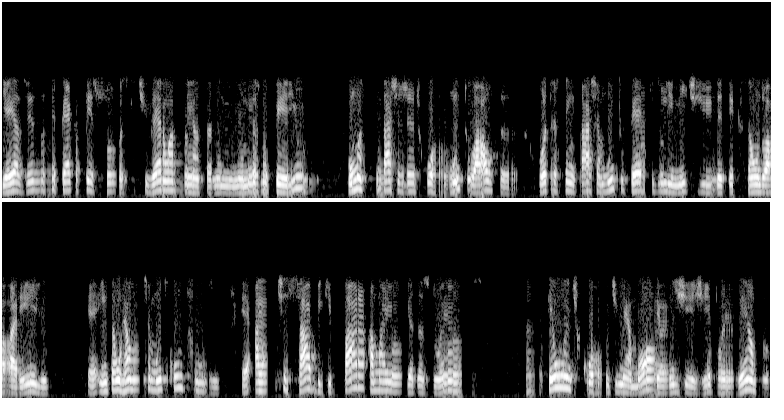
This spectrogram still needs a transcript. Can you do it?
E aí, às vezes, você pega pessoas que tiveram a doença no, no mesmo período, uma taxa de anticorpo muito alta, outras têm taxa muito perto do limite de detecção do aparelho. É, então, realmente é muito confuso. É, a gente sabe que para a maioria das doenças, ter um anticorpo de memória, IgG, por exemplo,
